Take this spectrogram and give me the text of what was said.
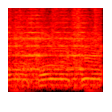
Go for Germany,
